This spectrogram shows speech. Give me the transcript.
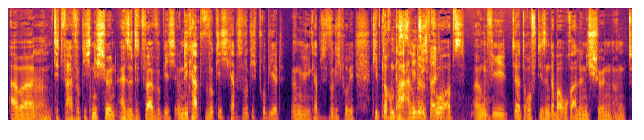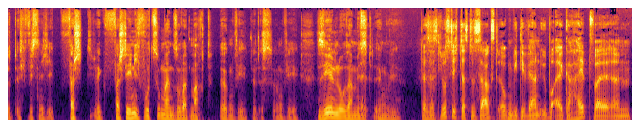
Aber ja. ähm, das war wirklich nicht schön. Also das war wirklich, und ich habe wirklich, ich habe es wirklich probiert. Irgendwie, ich habe es wirklich probiert. Gibt noch ein das paar andere Co-ops irgendwie ja. da drauf, die sind aber auch alle nicht schön. Und ich weiß nicht, ich verstehe versteh nicht, wozu man sowas macht. Irgendwie. Das ist irgendwie seelenloser Mist das, irgendwie. Das ist lustig, dass du sagst, irgendwie, die werden überall gehypt, weil ähm,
